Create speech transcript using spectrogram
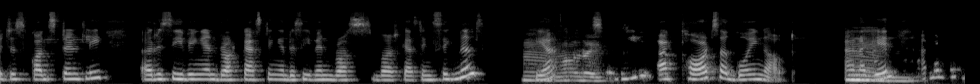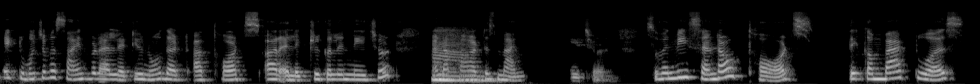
which is constantly uh, receiving and broadcasting and receiving and broadcasting signals. Yeah. Hmm. All right. So we, our thoughts are going out. And again, Hmm. I'm not going to take too much of a science, but I'll let you know that our thoughts are electrical in nature and our heart is Hmm. manual in nature. So when we send out thoughts, they come back to us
